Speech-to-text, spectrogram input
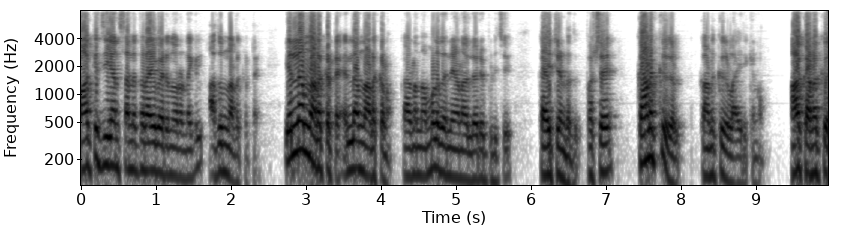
ബാക്കി ചെയ്യാൻ സന്നദ്ധരായി വരുന്നവരുണ്ടെങ്കിൽ അതും നടക്കട്ടെ. എല്ലാം നടക്കട്ടെ എല്ലാം നടക്കണം. കാരണം നമ്മൾ തന്നെയാണ് എല്ലാവരും പിടിച്ച് കയറ്റേണ്ടത്. പക്ഷേ കണക്കുകൾ കണക്കുകളായിരിക്കണം. ആ കണക്ക്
